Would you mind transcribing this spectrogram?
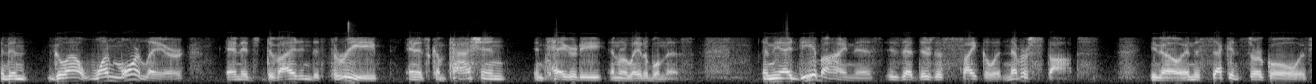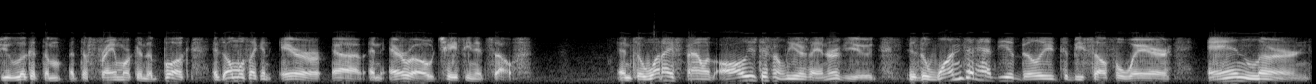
And then go out one more layer, and it's divided into three, and it's compassion, integrity, and relatableness. And the idea behind this is that there's a cycle. It never stops. You know, in the second circle, if you look at the at the framework in the book, it's almost like an arrow, uh, an arrow chasing itself. And so what I found with all these different leaders I interviewed is the ones that had the ability to be self-aware and learn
